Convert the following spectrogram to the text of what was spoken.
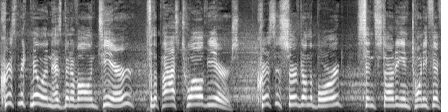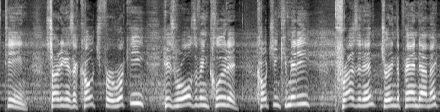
Chris McMillan has been a volunteer for the past 12 years. Chris has served on the board since starting in 2015. Starting as a coach for a rookie, his roles have included coaching committee, president during the pandemic,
